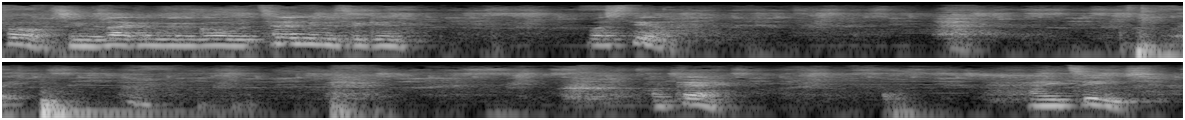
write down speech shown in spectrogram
Four, seems like I'm gonna go with 10 minutes again, but still. Wait. Okay, 18s.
